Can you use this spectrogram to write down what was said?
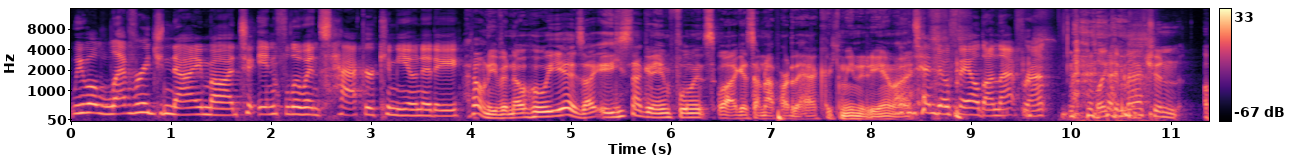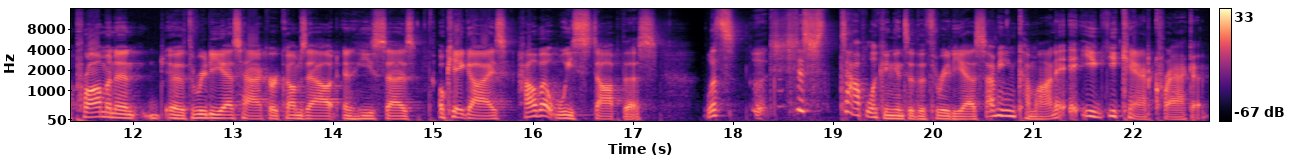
we will leverage Neimod to influence hacker community. I don't even know who he is. I, he's not going to influence. Well, I guess I'm not part of the hacker community, am I? Nintendo failed on that front. like imagine a prominent uh, 3ds hacker comes out and he says okay guys how about we stop this let's let's just stop looking into the 3ds i mean come on it, you, you can't crack it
